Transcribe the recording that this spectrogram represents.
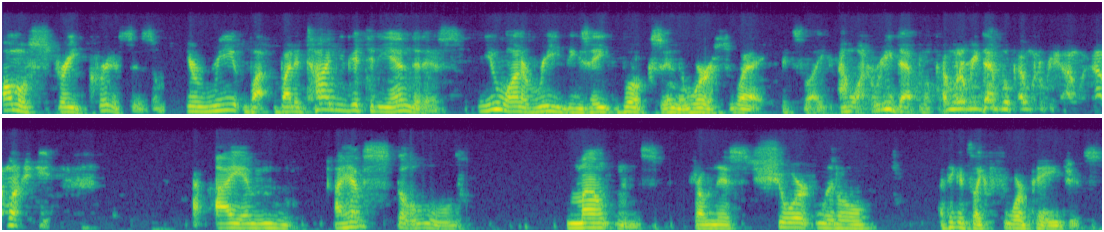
almost straight criticism. You're re- by, by the time you get to the end of this, you want to read these eight books in the worst way. It's like, I want to read that book. I want to read that book. I want to read. I want, I want to. I am. I have stole mountains from this short little. I think it's like four pages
